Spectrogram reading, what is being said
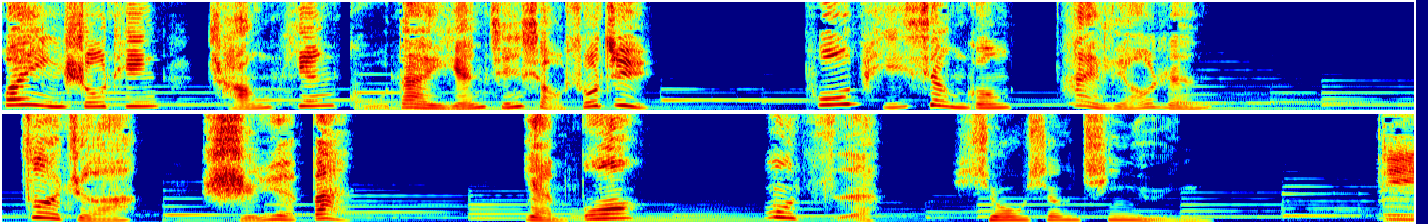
欢迎收听长篇古代言情小说剧《泼皮相公太撩人》，作者十月半，演播木子潇湘青云，第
